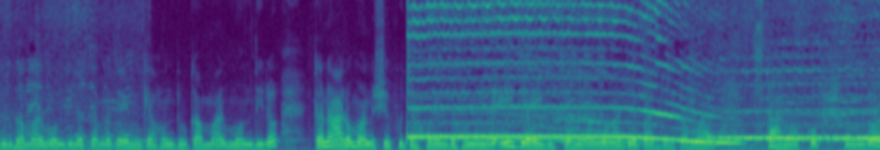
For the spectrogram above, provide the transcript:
দুর্গা মার মন্দির আছে। আমরা যাই এখন দুর্গা মার মন্দিরও। এখানে আরও মানুষে পূজা করেন দেখুন আমরা এই যে আই গেছি, আমরা মহাদেব আর দুর্গা মার স্থানও খুব সুন্দর।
